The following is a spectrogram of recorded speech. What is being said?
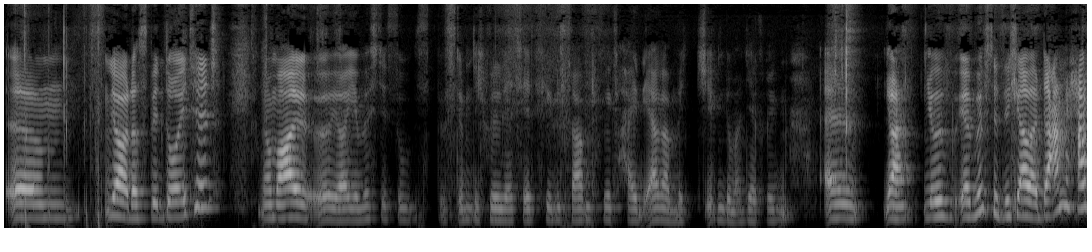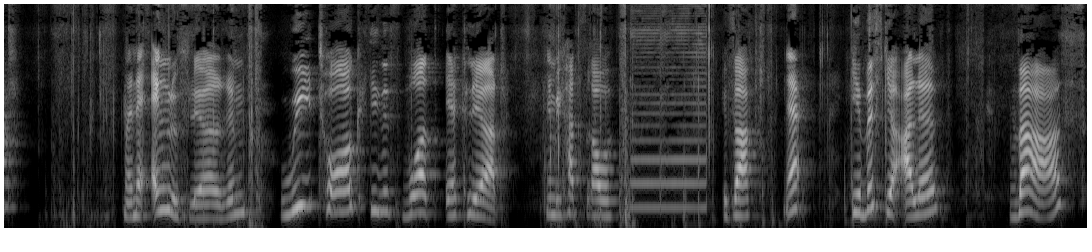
ähm, ja, das bedeutet, normal, äh, ja, ihr wisst jetzt so bestimmt, ich will das jetzt hier nicht sagen, ich will keinen Ärger mit irgendjemand hier kriegen. Ähm, ja, ihr, ihr wisst es sicher, aber dann hat meine Englischlehrerin Retalk dieses Wort erklärt. Nämlich hat Frau gesagt, ne, ihr wisst ja alle, was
